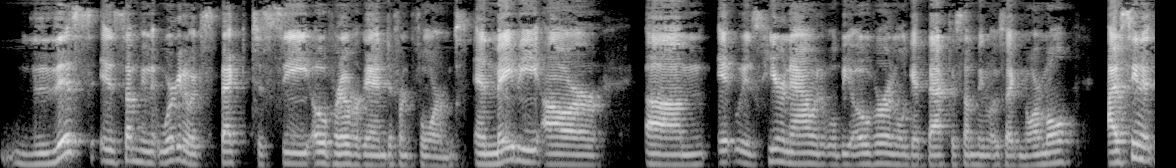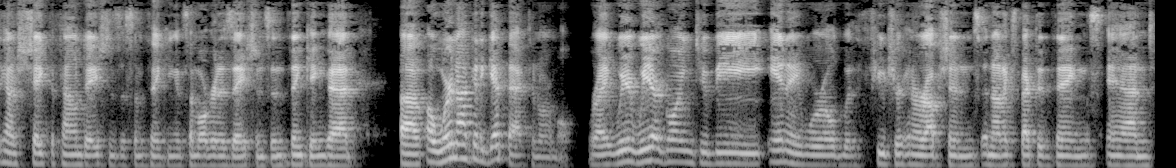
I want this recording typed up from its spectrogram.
this is something that we're going to expect to see over and over again in different forms. And maybe our um, it was here now and it will be over and we'll get back to something that looks like normal. I've seen it kind of shake the foundations of some thinking in some organizations and thinking that, uh, oh, we're not going to get back to normal, right? We we are going to be in a world with future interruptions and unexpected things, and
